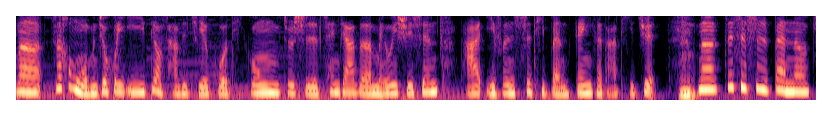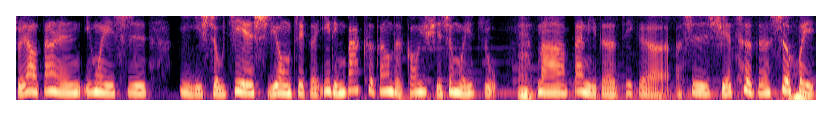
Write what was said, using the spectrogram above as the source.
那之后我们就会依调查的结果提供，就是参加的每位学生他一份试题本跟一个答题卷。嗯那这次试办呢，主要当然因为是以首届使用这个一零八课纲的高一学生为主，嗯那办理的这个是学测的社会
